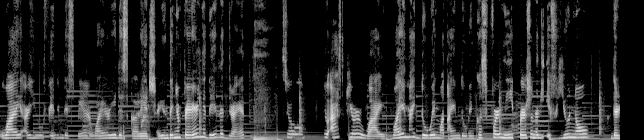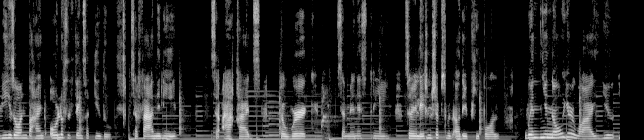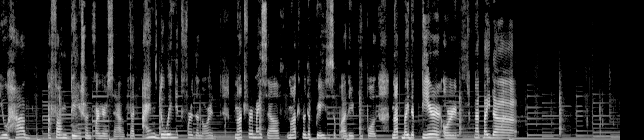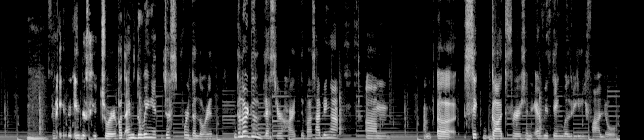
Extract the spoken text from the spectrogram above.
Why are you feeling despair? Why are you discouraged? Ayun din yung prayer ni David, right? Mm. So, you ask your why. Why am I doing what I am doing? Because for me, personally, if you know the reason behind all of the things that you do, sa family, sa ACADS, sa work, sa ministry, sa relationships with other people, when you know your why, you you have a foundation for yourself that I'm doing it for the Lord, not for myself, not for the praises of other people, not by the peer or not by the Mm. in, in the future, but I'm doing it just for the Lord. The Lord will bless your heart, diba? Sabi nga, um, uh, seek God first and everything will really follow.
